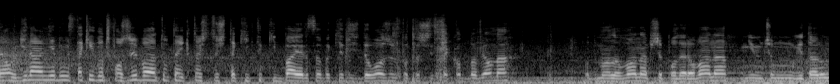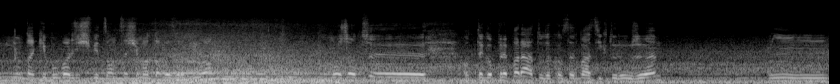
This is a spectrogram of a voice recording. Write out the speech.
E, Oryginalnie był z takiego tworzywa, tutaj ktoś coś taki, taki bajer sobie kiedyś dołożył, to też jest tak odnowiona, odmalowana, przepolerowana. Nie wiem czemu mówię to aluminium takie, było bardziej świecące się matowe zrobiło. Może od, e, od tego preparatu do konserwacji, który użyłem. Mm,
